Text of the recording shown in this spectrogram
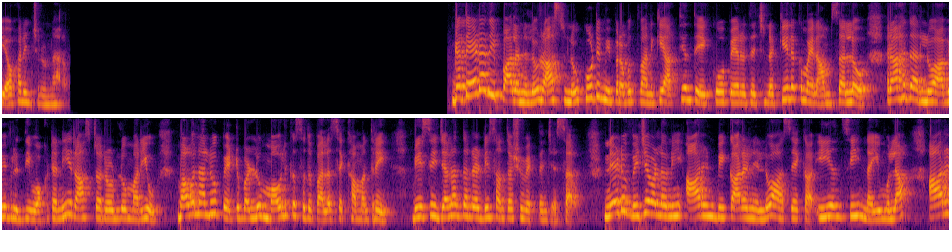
వ్యవహరించనున్నారు. గతేడాది పాలనలో రాష్ట్రంలో కూటమి ప్రభుత్వానికి అత్యంత ఎక్కువ పేరు తెచ్చిన కీలకమైన అంశాల్లో రహదారులు అభివృద్ధి ఒకటని రాష్ట్ర రోడ్లు మరియు భవనాలు పెట్టుబడులు మౌలిక సదుపాయాల శాఖ మంత్రి బీసీ జనార్దన్ రెడ్డి సంతోషం వ్యక్తం చేశారు. నేడు విజయవాడలోని ఆర్ బి కార్యాలయంలో ఆ శాఖ ENC Nayeemulla R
